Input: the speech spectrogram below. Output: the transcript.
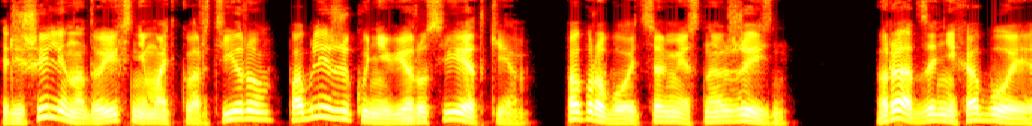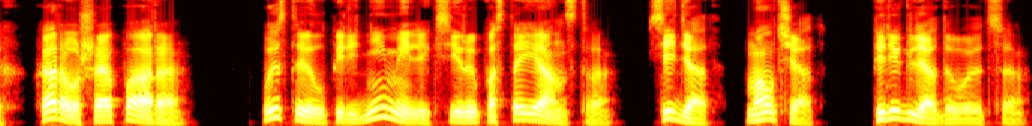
Решили на двоих снимать квартиру поближе к универу Светки, попробовать совместную жизнь. Рад за них обоих, хорошая пара. Выставил перед ними эликсиры постоянства. Сидят, молчат, переглядываются.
